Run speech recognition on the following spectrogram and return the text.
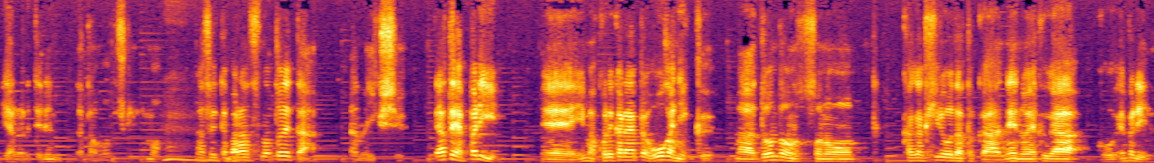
やられてるんだと思うんですけれども、うん、まあ、そういったバランスの取れたあの育種。であとやっぱり、えー、今これからやっぱりオーガニック、まあ、どんどんその化学肥料だとか、ね、農薬がこうやっぱり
